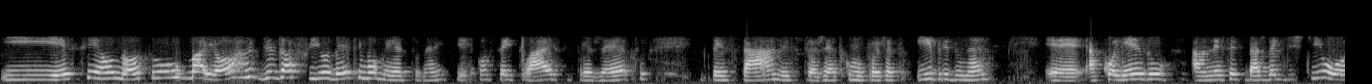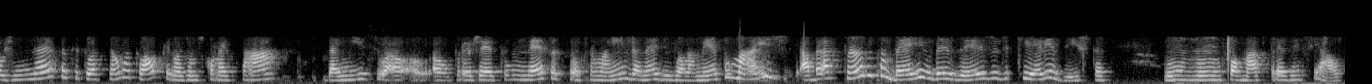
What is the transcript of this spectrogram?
E esse é o nosso maior desafio nesse momento, né, que é conceituar esse projeto, pensar nesse projeto como um projeto híbrido, né, é, acolhendo a necessidade dele existir hoje, nessa situação atual, porque nós vamos começar dar início ao, ao, projeto nessa situação ainda, né, de isolamento, mas abraçando também o desejo de que ele exista num, num formato presencial.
